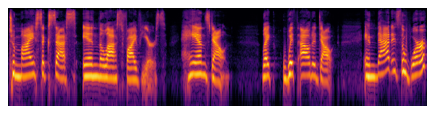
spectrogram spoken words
to my success in the last five years, hands down, like without a doubt. And that is the work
